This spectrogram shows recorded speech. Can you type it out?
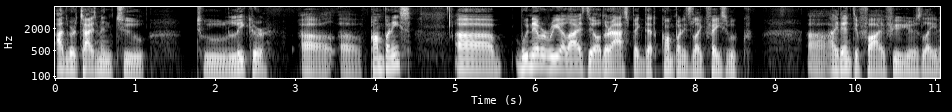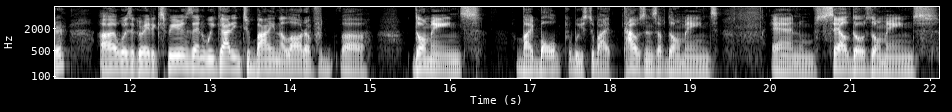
advertisement to to liquor uh, uh, companies. Uh, we never realized the other aspect that companies like Facebook identify a few years later. It was a great experience. Then we got into buying a lot of domains by bulk. We used to buy thousands of domains and sell those domains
